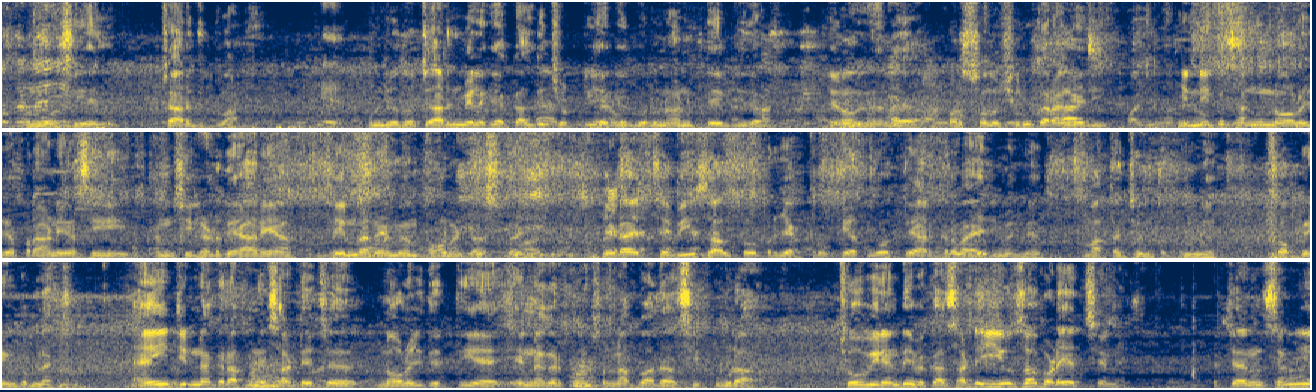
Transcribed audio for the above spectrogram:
ਉਹਨੂੰ ਅਸੀਂ ਚਾਰਜ ਦਿਵਾਉਣਾ ਹੁਣ ਜਦੋਂ ਚਾਰਜ ਮਿਲ ਗਿਆ ਕੱਲ ਦੀ ਛੁੱਟੀ ਹੈਗੀ, ਗੁਰੂ ਨਾਨਕ ਦੇਵ ਜੀ ਦਾ ਜਨਮ ਦਿਨ ਦਾ ਪਰਸੋਂ ਤੋਂ ਸ਼ੁਰੂ ਕਰਾਂਗੇ ਜੀ। ਜਿੰਨੀ ਕਿ ਸਾਨੂੰ ਨੌਲੇਜ ਆ ਪੁਰਾਣੇ, ਅਸੀਂ ਐਮਸੀ ਲੜਦੇ ਆ ਰਹੇ ਹਾਂ ਸੇਨਮਾ ਰੈਮ ਇੰਪਰੂਵਮੈਂਟ ਟਰਸਟ ਦਾ ਜੀ। ਜਿਹੜਾ ਇੱਥੇ 20 ਸਾਲ ਤੋਂ ਪ੍ਰੋਜੈਕਟ ਰੁਕਿਆ ਸੀ, ਉਹ ਤਿਆਰ ਕਰਵਾਇਆ ਜੀ ਮੈਨੇ ਮਾਤਾ ਚਿੰਤਪੁਰਨੀ ਸ਼ਾਪਿੰਗ ਕੰਪਲੈਕਸ ਐਂ ਹੀ ਜਿੰਨਾ ਕਰ ਆਪਣੇ ਸਾਡੇ 'ਚ ਨੌਲੇਜ ਦਿੱਤੀ ਹੈ, ਇਹ ਨਗਰ ਕੌਂਸਲ ਨਾਭਾ ਦਾ ਅਸੀਂ ਪੂਰਾ। ਜੋ ਵੀ ਰਹਿੰਦੇ ਵਿਕਾਸ, ਸਾਡੇ ਈਓ ਸਾਹਿਬ ਬੜੇ ਅੱਛੇ ਨੇ। ਚਰਨ ਸਿੰਘ ਜੀ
